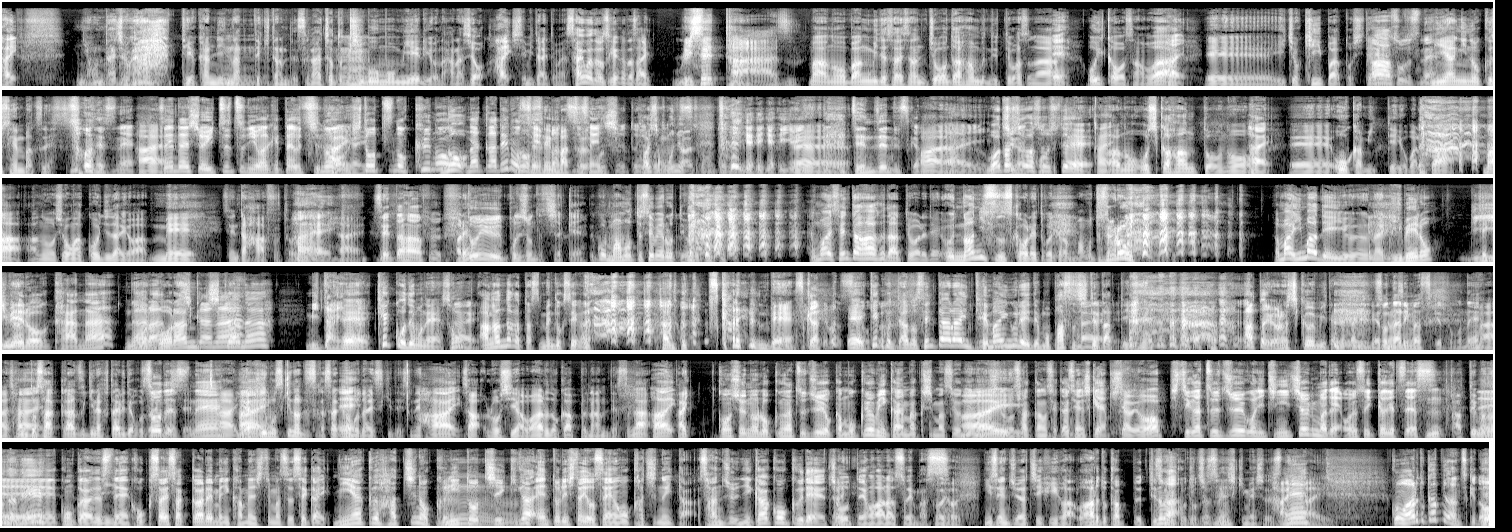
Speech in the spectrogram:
日本大丈夫かなっていう感じになってきたんですがちょっと希望も見えるような話をしてみたいと思います。最後までお付き合いください。リセッターズ。まああの番組で再三冗談半分で言ってますが及川さんは一応キーパーとして宮城の区選抜です。そうですね。仙台市を5つに分けたうちの1つの区の中での選抜選手という大したもんじゃないですか いやいやいや全然ですから。私はそしてあの牡鹿半島の狼って呼ばれた まああの小学校時代は名センターハーフという。センターハーフ。どういうポジションでしたっけ？これ守って攻めろって言われて お前センターハーフだって言われて「何すんすか俺」とか言ったら「守って攻めろ! 」まあ今で言うなリベロ？リベロかな？ボランチかな？みたいな。結構でもね上がんなかったです。面倒くせえから。あの疲れるんで。結構あのセンターライン手前ぐらいでもパスしてたっていうね。あとよろしくみたいな感じでそうなりますけどもね。まあ本当サッカー好きな2人でございまして野球も好きなんですがサッカーも大好きですね。さあロシアワールドカップなんですが。はい今週の6月14日木曜日に開幕しますよね。認知度のサッカーの世界選手権。来ちゃうよ。7月15日日曜日までおよそ1か月です。あっという間なんだね。今回はですね国際サッカー連盟に加盟してます世界208の国と地域がエントリーした予選を勝ち抜いた。32カ国で頂点を争います。2018FIFA ワールドカップっていうのが一応正式名称ですね。このワールドカップなんですけど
